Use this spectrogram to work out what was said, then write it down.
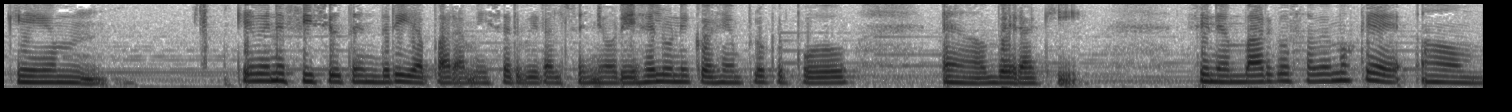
que em, ¿Qué beneficio tendría para mí servir al Señor? Y es el único ejemplo que puedo eh, ver aquí. Sin embargo, sabemos que um,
